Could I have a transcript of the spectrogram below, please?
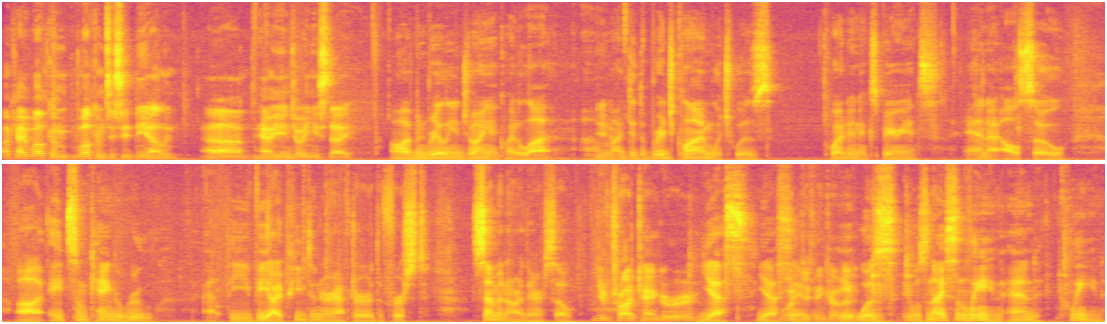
Okay, welcome, welcome to Sydney, Alan. Uh, how are you enjoying your stay? Oh, I've been really enjoying it quite a lot. Um, Yeah. I did the bridge climb, which was quite an experience, and I also uh, ate some kangaroo at the VIP dinner after the first seminar there. So You've tried kangaroo. yes, yes, What did you think of it? It was it was nice and lean and clean.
